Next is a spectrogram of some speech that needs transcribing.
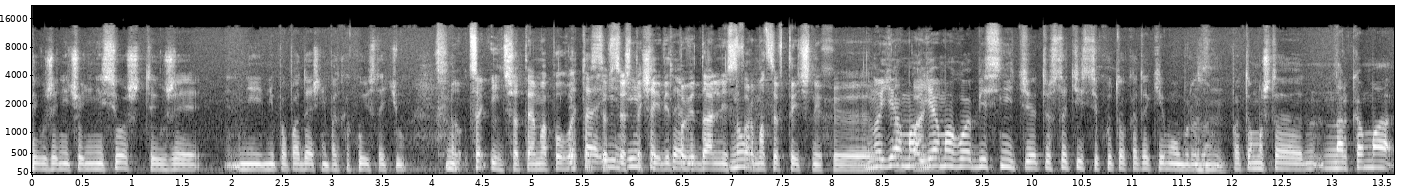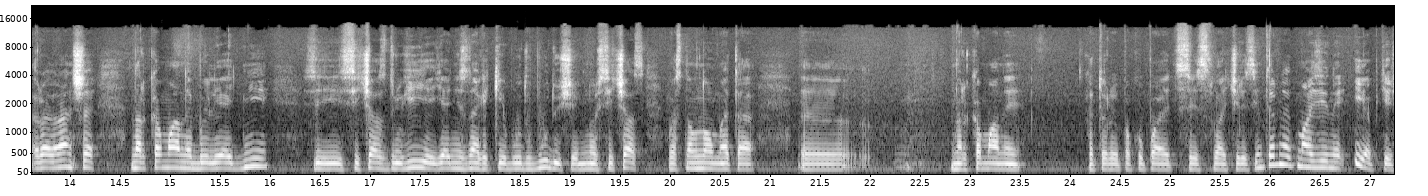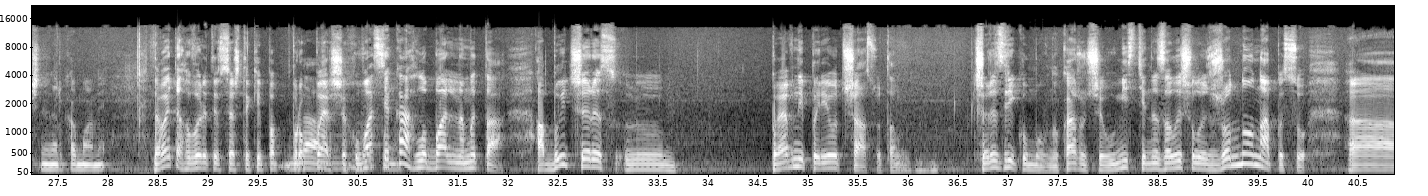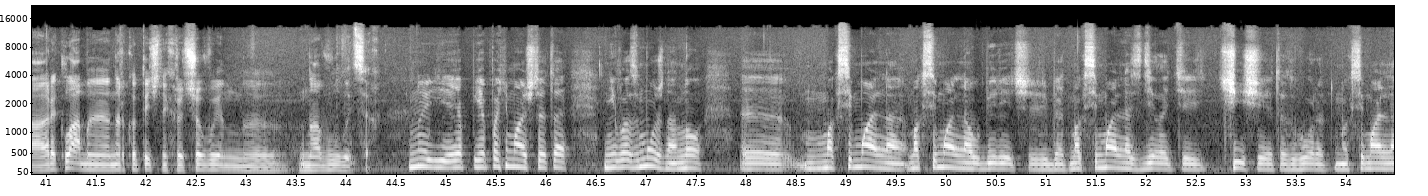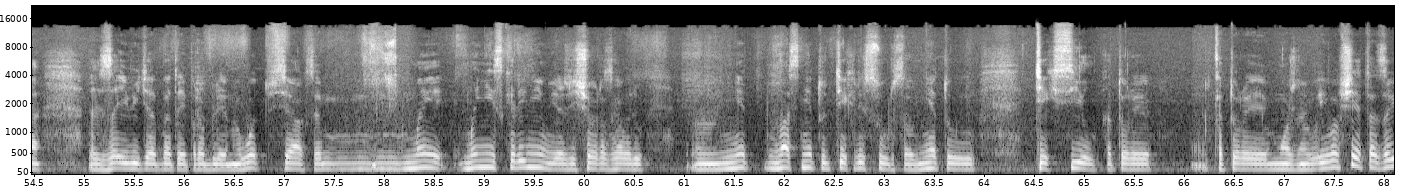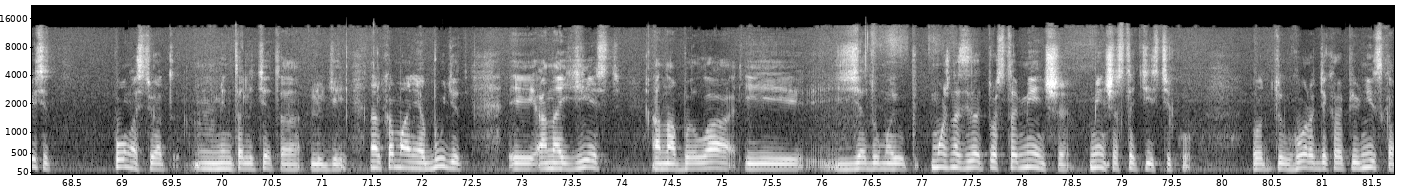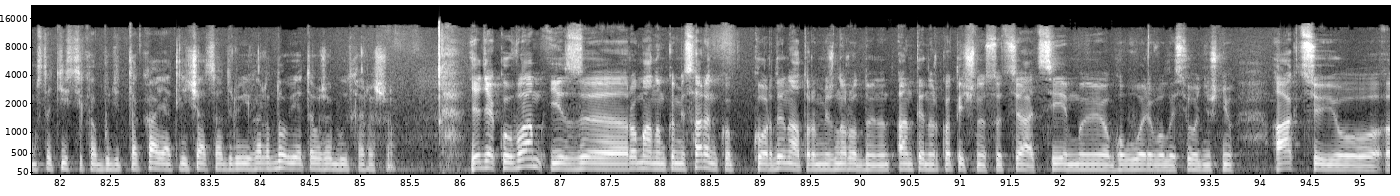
э, ты уже ничего не несешь, ты уже не, не попадаешь ни под какую статью. Ну, це інша тема, погодьтеся. Це Все ж інша таки тема. відповідальність Ну, фармацевтичних е, Но я, мо- компаній. я могу объяснить эту статистику только таким образом. Потому что наркома... ра- раньше наркоманы были одни, и сейчас другие. Я не знаю, какие будут в будущем, но сейчас в основном это э, наркоманы, которые покупают средства через интернет-магазины, и аптечные наркоманы. Давайте говорити все ж таки про Да, перших. У вас яка глобальна мета? Аби через е, певний період часу, там, через рік, умовно кажучи, у місті не залишилось жодного напису е, реклами наркотичних речовин е, на вулицях. Ну, я, я понимаю, что это невозможно, но максимально, максимально уберечь ребят, максимально сделать э, чище этот город, максимально э, заявить об этой проблеме. Вот вся акция. М, Мы, мы не искореним, я же еще раз говорю, э, нет, у нас нету тех ресурсов, нету тех сил, которые, э, которые можно... И вообще это зависит полностью от м, менталитета людей. Наркомания будет, и она есть, она была, и я думаю, можно сделать просто меньше, меньше статистику. Вот в городе Крапивницком статистика будет такая, отличаться от других городов, и это уже будет хорошо. Я дякую вам із е, Романом Комісаренко, координатором Міжнародної антинаркотичної асоціації. Ми обговорювали сьогоднішню акцію. Е,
